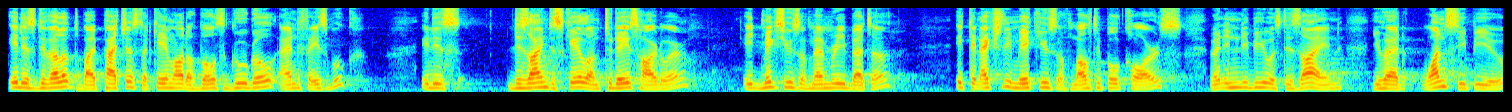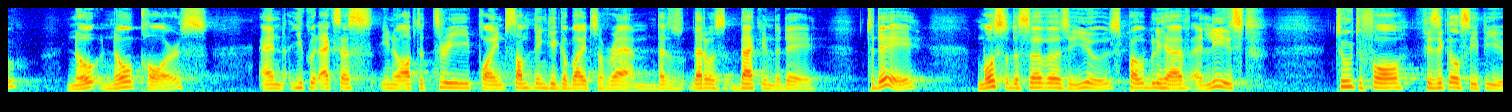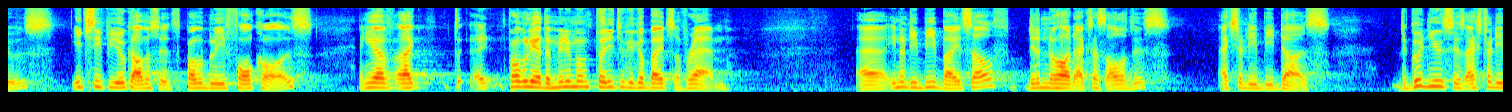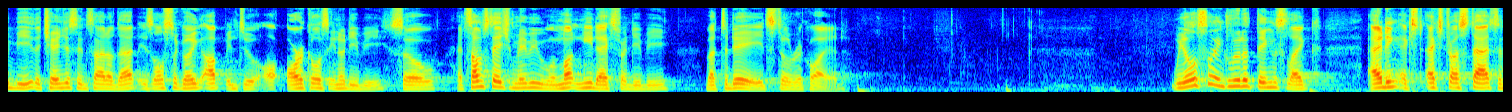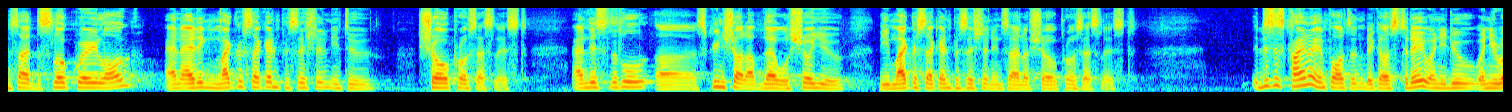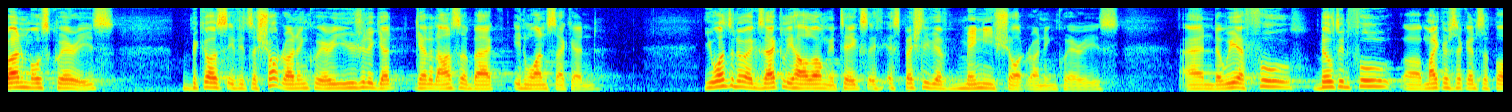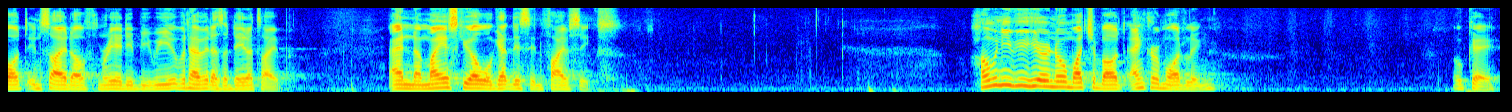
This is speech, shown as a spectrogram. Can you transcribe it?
It is developed by patches that came out of both Google and Facebook. It is designed to scale on today's hardware. It makes use of memory better. It can actually make use of multiple cores. When InnoDB was designed, you had one CPU, no, no cores, and you could access you know, up to three point something gigabytes of RAM. That was, that was back in the day. Today, most of the servers you use probably have at least two to four physical CPUs. Each CPU comes with probably four cores, and you have like uh, probably at the minimum 32 gigabytes of RAM. Uh, InnoDB by itself didn't know how to access all of this. XtraDB does. The good news is XtraDB, the changes inside of that, is also going up into Oracle's InnoDB. So at some stage, maybe we will not need XtraDB, but today it's still required. We also included things like adding ex extra stats inside the slow query log and adding microsecond precision into show process list. And this little uh, screenshot up there will show you the microsecond precision inside of show process list. This is kind of important because today when you do when you run most queries, because if it's a short running query, you usually get, get an answer back in one second. You want to know exactly how long it takes, especially if you have many short running queries. And uh, we have full, built-in full uh, microsecond support inside of MariaDB. We even have it as a data type. And uh, MySQL will get this in 5.6. How many of you here know much about anchor modeling? Okay.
